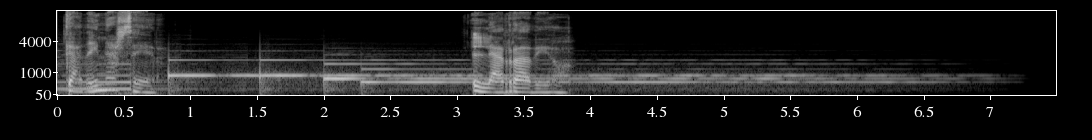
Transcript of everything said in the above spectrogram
Cadena Ser. La radio.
